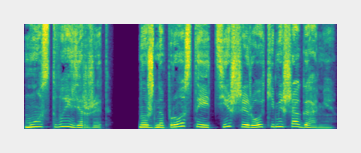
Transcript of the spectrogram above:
«Мост выдержит. Нужно просто идти широкими шагами».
